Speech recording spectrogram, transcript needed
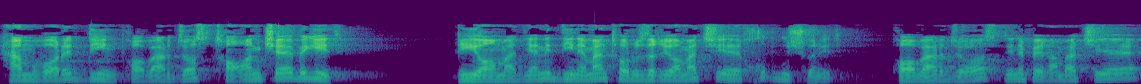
همواره دین پابرجاست تا آن که بگید قیامت. یعنی دین من تا روز قیامت چیه؟ خوب گوش کنید. پابرجاست دین پیغمبر چیه؟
